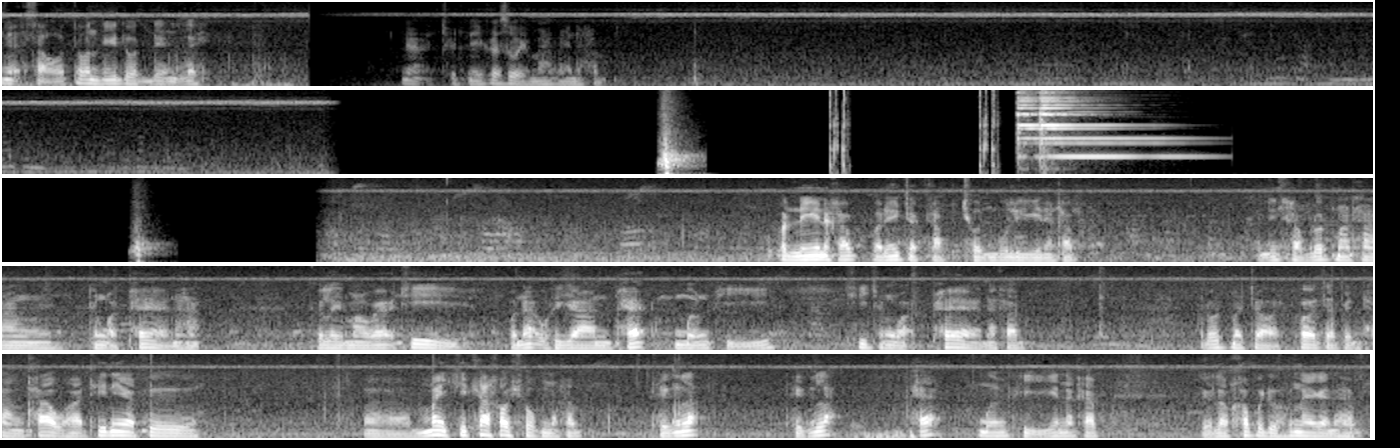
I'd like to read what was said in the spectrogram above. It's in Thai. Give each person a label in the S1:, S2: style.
S1: เนี่ยเสาต้นนี้โดดเด่นเลยเนี่ยจุดนี้ก็สวยมากเลยนะครับ วันนี้นะครับ วันนี้จะกลับชนบุรีนะครับ วันนี้ขับรถมาทางจังหวัดแพร่นะฮะ ก็เลยมาแวะที่วนอุทยานแพะเมืองผีที่จังหวัดแพร่นะครับ รถมาจอดก็จะเป็นทางเข้าฮะที่นี่คืออไม่คิดค่าเข้าชมนะครับ ถึงละถึงละแพะเมืองผีนะครับ เดี๋ยวเราเข้าไปดูข้างในกันนะครับ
